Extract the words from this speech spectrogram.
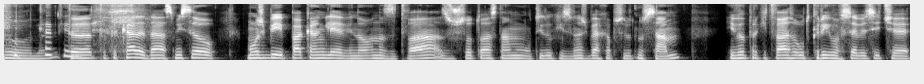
О, да. Та, та, така да, да. Смисъл, може би пак Англия е виновна за това, защото аз там отидох изведнъж, бях абсолютно сам. И въпреки това открих в себе си, че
